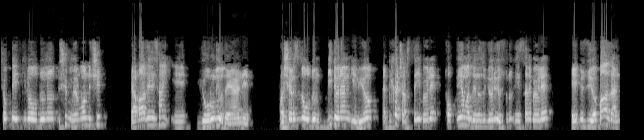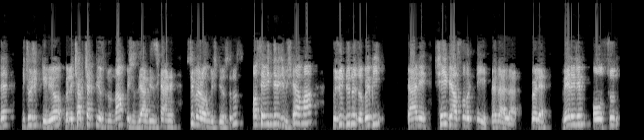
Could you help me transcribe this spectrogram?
çok da etkili olduğunu düşünmüyorum. Onun için ya bazen insan e, yoruluyor da yani başarısız olduğun bir dönem geliyor. Yani birkaç hastayı böyle toplayamadığınızı görüyorsunuz. İnsanı böyle e, üzüyor. Bazen de bir çocuk geliyor böyle çak çak diyorsunuz. Ne yapmışız ya biz yani süper olmuş diyorsunuz. O sevindirici bir şey ama üzüldüğünüz o böyle bir yani şey bir hastalık değil ne derler. Böyle verelim olsun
